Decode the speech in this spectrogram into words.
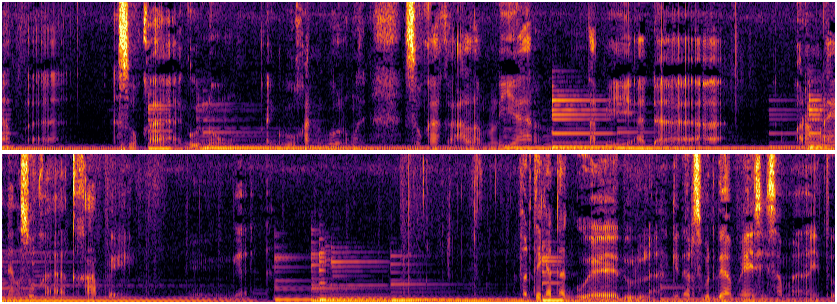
apa suka gunung suka ke alam liar tapi ada orang lain yang suka ke kafe. Seperti kata gue dulu lah kita harus berdamai sih sama itu.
